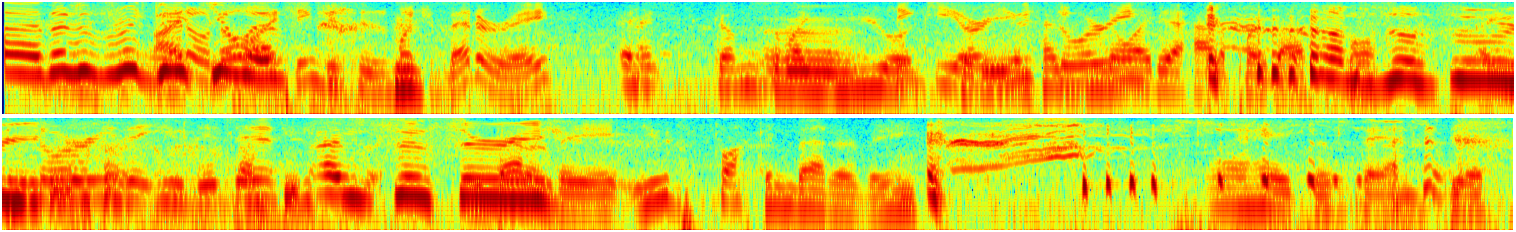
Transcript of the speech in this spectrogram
that is ridiculous. I don't know. I think this is much better, eh? And it comes to like uh, New York Kinky, are you has sorry? no idea how to play basketball. I'm so Are you sorry. sorry that you did this? I'm so You better sorry. be. You fucking better be. I hate this damn disc.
